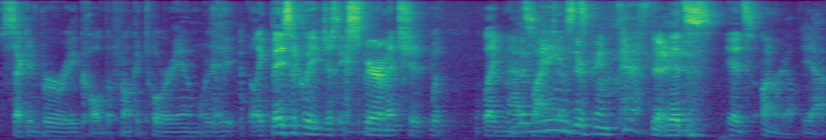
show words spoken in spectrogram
second brewery called the Funkatorium, where they like basically just experiment shit with like mad The names are fantastic. It's it's unreal. Yeah.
